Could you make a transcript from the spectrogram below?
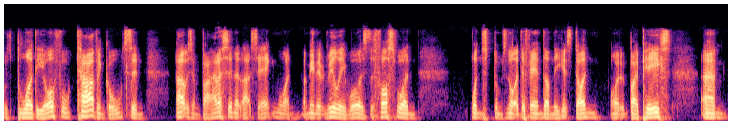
was bloody awful. Tav and Goldson, that was embarrassing at that second one. I mean, it really was. The first one, Lundstram's not a defender and he gets done by pace. Um,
